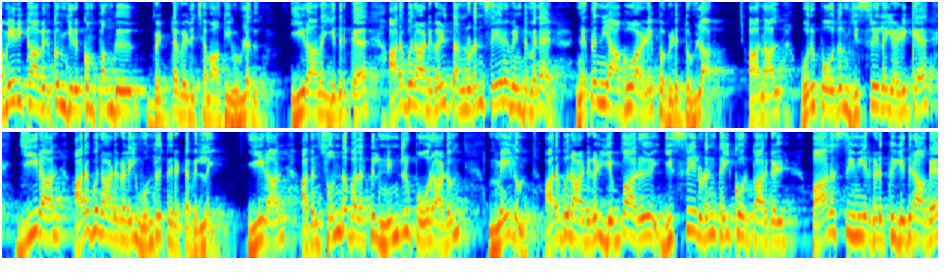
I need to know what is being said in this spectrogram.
அமெரிக்காவிற்கும் இருக்கும் பங்கு வெட்ட வெளிச்சமாகியுள்ளது. ஈரானை எதிர்க்க அரபு நாடுகள் தன்னுடன் சேர வேண்டுமென நெதன்யாகு அழைப்பு விடுத்துள்ளார். ஆனால் ஒருபோதும் இஸ்ரேலை அழிக்க ஈரான் அரபு நாடுகளை ஒன்று திரட்டவில்லை. ஈரான் அதன் சொந்த பலத்தில் நின்று போராடும். மேலும் அரபு நாடுகள் எவ்வாறு இஸ்ரேலுடன் கைகோர்ப்பார்கள் பாலஸ்தீனியர்களுக்கு எதிராக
